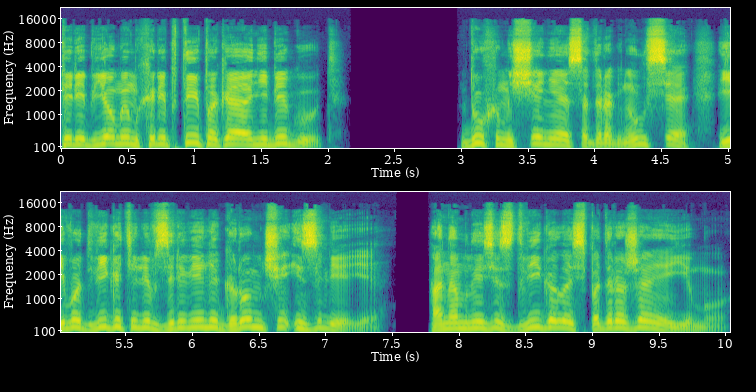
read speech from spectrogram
Перебьем им хребты, пока они бегут!» Дух мщения содрогнулся, его двигатели взревели громче и злее. Анамнезис двигалась, подражая ему.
